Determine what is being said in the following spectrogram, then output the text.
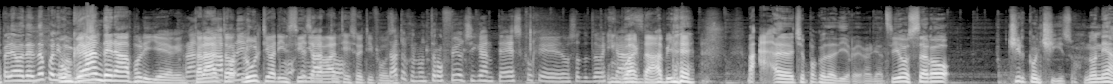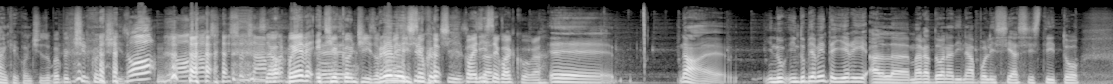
parliamo del Napoli. Un grande Napoli ieri. Grande Tra l'altro Napoli. l'ultima di Insigne esatto. davanti ai suoi tifosi. L'altro con un trofeo gigantesco che non so da dove. Inguardabile. Ma eh, c'è poco da dire, ragazzi. Io sarò circonciso, non neanche conciso, proprio circonciso. No, no, no, ci dissociamo. Sarò breve e Eh, circonciso, breve come, e disse, qua- circonciso, come disse esatto. qualcuno. Eh, no, eh, indu- indubbiamente ieri al Maradona di Napoli si è assistito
